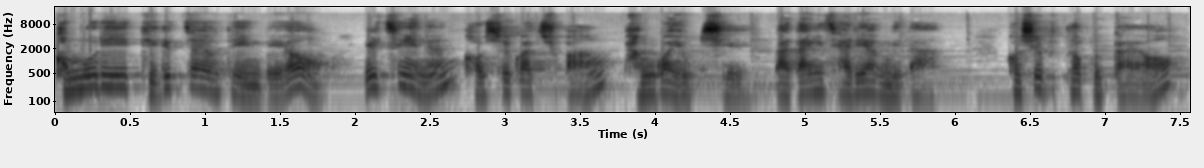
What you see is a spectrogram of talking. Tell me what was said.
건물이 디귿자 형태인데요. 1층에는 거실과 주방, 방과 욕실, 마당이 자리합니다. 거실부터 볼까요?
